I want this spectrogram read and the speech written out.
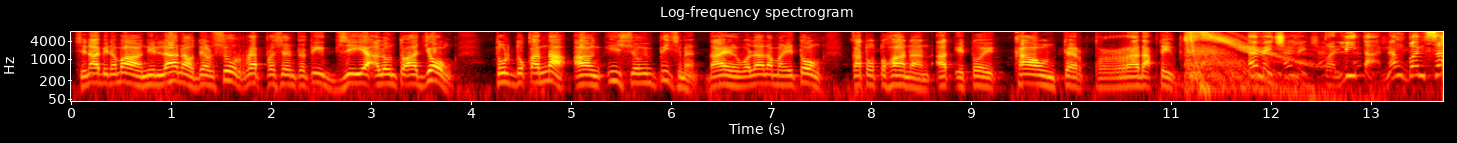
Sinabi naman ni Lanao del Sur Representative Zia Alonto Adjong, tuldukan na ang isyong impeachment dahil wala naman itong katotohanan at ito'y counterproductive. MH, Balita ng Bansa.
